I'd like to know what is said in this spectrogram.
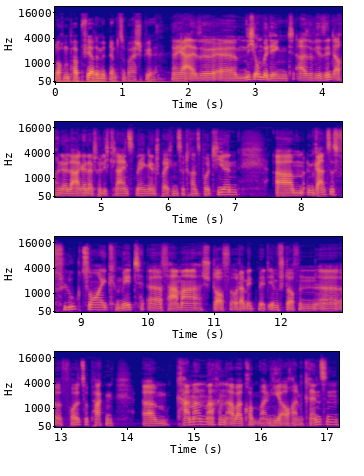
noch ein paar Pferde mitnimmt zum Beispiel. Naja, also ähm, nicht unbedingt. Also wir sind auch in der Lage, natürlich Kleinstmengen entsprechend zu transportieren. Ähm, ein ganzes Flugzeug mit äh, Pharmastoffen oder mit, mit Impfstoffen äh, vollzupacken, ähm, kann man machen, aber kommt man hier auch an Grenzen,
